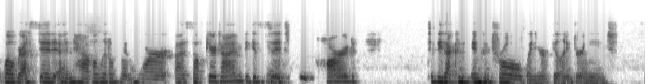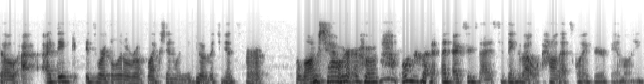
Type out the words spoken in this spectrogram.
well rested and have a little bit more uh, self care time because yeah. it's hard to be that con- in control when you're feeling drained. So I, I think it's worth a little reflection when you do have a chance for a long shower or, or an exercise to think about how that's going for your family.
